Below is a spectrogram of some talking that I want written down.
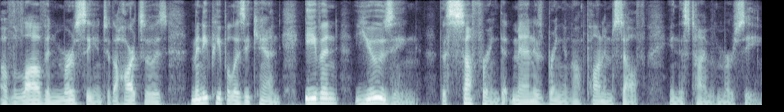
of love and mercy into the hearts of as many people as he can, even using the suffering that man is bringing upon himself in this time of mercy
